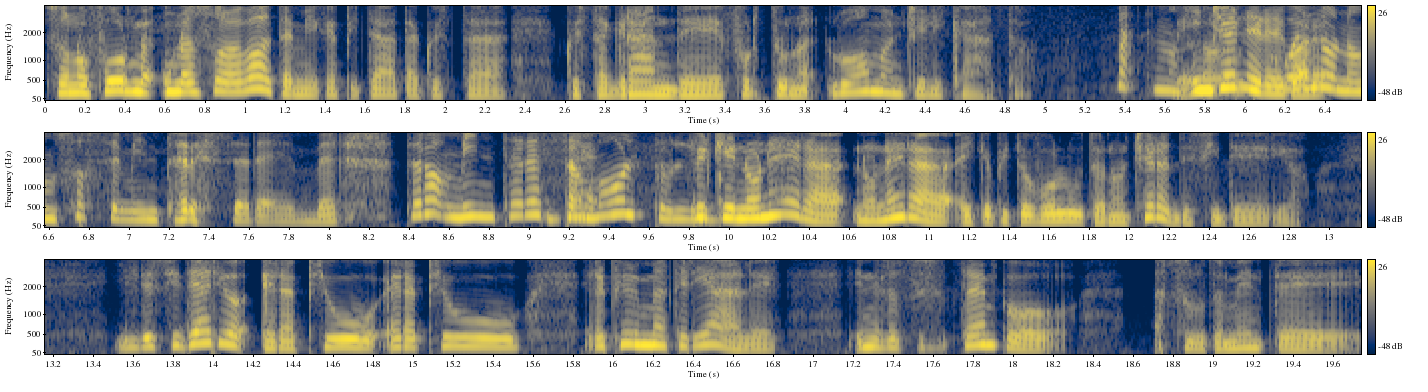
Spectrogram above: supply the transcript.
Sono forme, una sola volta mi è capitata questa, questa grande fortuna, l'uomo angelicato. Beh, non In so, genere, quello guarda- non so se mi interesserebbe, però mi interessa Beh, molto lì. Perché non era, non era, hai capito, voluto, non c'era desiderio. Il desiderio era più, era più, era più immateriale e nello stesso tempo assolutamente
